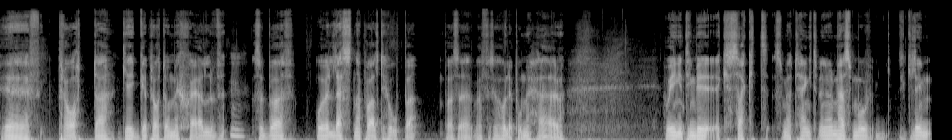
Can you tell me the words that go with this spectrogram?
Eh, prata, gigga, prata om mig själv. Mm. Så bara, och ledsna på alltihopa. Bara så här, varför ska jag hålla på med det här? Och, och ingenting blir exakt som jag tänkt. Men de här små glim,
